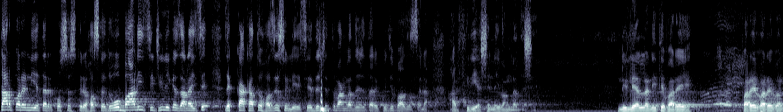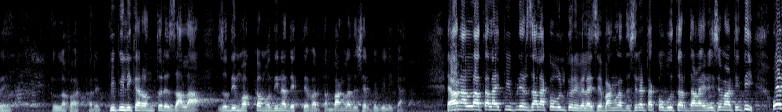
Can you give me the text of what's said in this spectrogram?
তারপরে নিয়ে তার প্রসেস করে হজ খাইছে ও বাড়ি চিঠি লিখে জানাইছে যে, কাকা তো হজে চলে এসেছে। এদেশে তো বাংলাদেশে তারা খুঁজে পাওয়া যাচ্ছে না। আর ফিরে আসে নেই বাংলাদেশে। নিলে আল্লাহ নিতে পারে। পারে পারে পারে। আল্লাহ পাক পারে। পিপিলিকার অন্তরে জ্বালা। যদি মক্কা, মদিনা দেখতে পারতাম, বাংলাদেশের পিপিলিকা। এখন আল্লাহ তালাই পিঁপড়ের জ্বালা কবুল করে ফেলাইছে। বাংলাদেশের একটা কবুতর দাঁড়াই রয়েছে মাটিতে ওই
